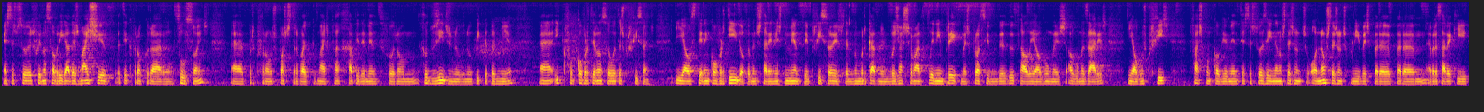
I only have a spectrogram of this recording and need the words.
estas pessoas foram-se obrigadas mais cedo a ter que procurar soluções, porque foram os postos de trabalho que mais rapidamente foram reduzidos no, no pico da pandemia uh, e que converteram-se a outras profissões. E ao se terem convertido, ou pelo menos estarem neste momento em profissões, portanto, no mercado, já chamar de pleno emprego, mas próximo de tal em algumas, algumas áreas e alguns perfis, faz com que, obviamente, estas pessoas ainda não estejam ou não estejam disponíveis para, para hum, abraçar aqui,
